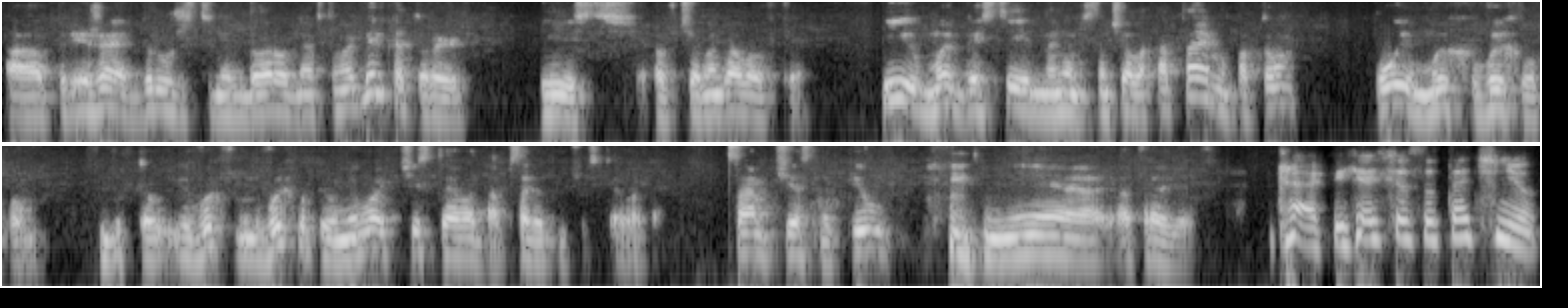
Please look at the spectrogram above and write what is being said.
а, приезжает дружественный водородный автомобиль, который есть в Черноголовке. И мы гостей на нем сначала катаем, а потом поем их выхлопом. И в выхлопе у него чистая вода, абсолютно чистая вода. Сам честно пил, не отравился. Так, я сейчас уточню.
